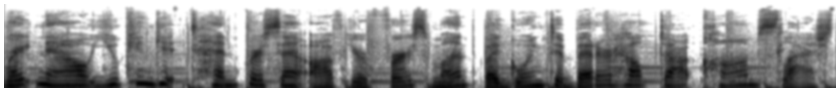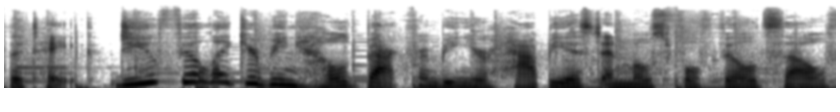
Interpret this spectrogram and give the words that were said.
Right now, you can get 10% off your first month by going to betterhelp.com slash the take. Do you feel like you're being held back from being your happiest and most fulfilled self?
